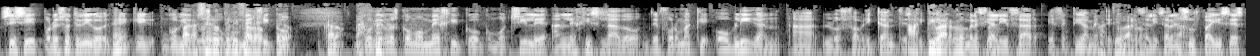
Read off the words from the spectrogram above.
Sí, sí, por eso te digo que, ¿Eh? gobiernos como México, gobiernos como México, como Chile, han legislado de forma que obligan a los fabricantes que quieren comercializar, efectivamente, comercializar en sus países,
